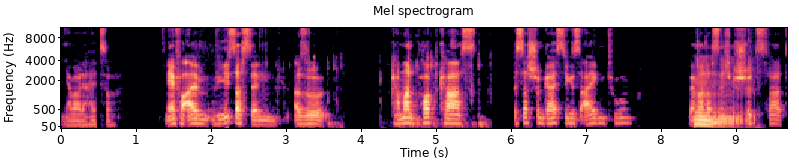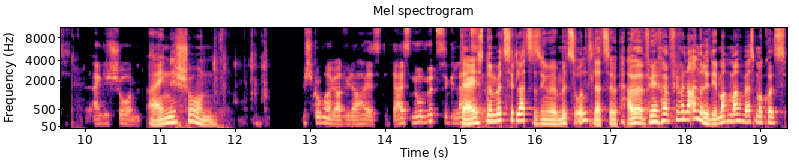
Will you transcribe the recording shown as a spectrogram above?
ja, aber der heißt doch. Nee, vor allem, wie ist das denn? Also, kann man Podcast, ist das schon geistiges Eigentum? Wenn man das nicht Mm. geschützt hat? Eigentlich schon. Eigentlich schon. Ich guck mal gerade, wie der heißt. Der heißt nur Mütze Glatze. Der heißt nur Mütze Glatze, deswegen wir Mütze und Glatze. Aber auf jeden Fall, eine andere Idee. Machen, machen wir erstmal kurz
